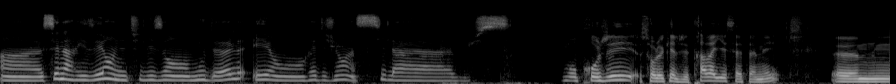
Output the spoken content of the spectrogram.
un scénarisé en utilisant Moodle et en rédigeant un syllabus. Mon projet sur lequel j'ai travaillé cette année euh,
